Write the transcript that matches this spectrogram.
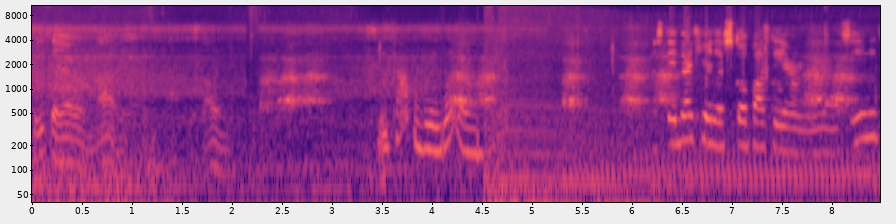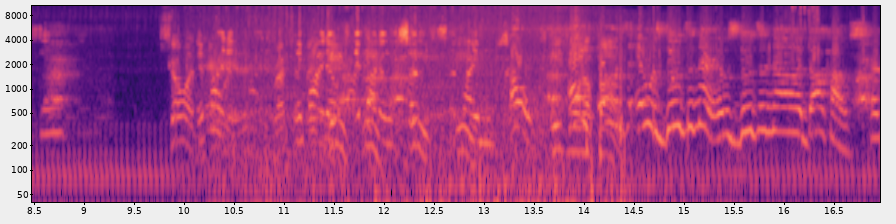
He said y'all was nice. Oh. You probably will. Stay back here. Let's scope out the area. Y'all see anything? Let's on They there. probably- Rest They of probably don't. They probably don't. They probably move circle. Oh, hey, it was it was dudes in there. It was dudes in the doghouse or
